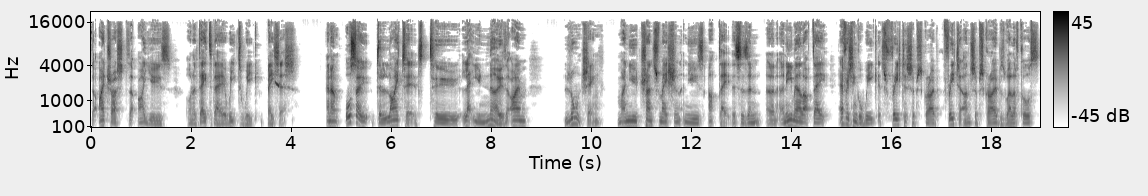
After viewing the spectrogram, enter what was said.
that I trust, that I use on a day to day, a week to week basis. And I'm also delighted to let you know that I'm launching my new transformation news update. This is an, an, an, email update every single week. It's free to subscribe, free to unsubscribe as well, of course.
